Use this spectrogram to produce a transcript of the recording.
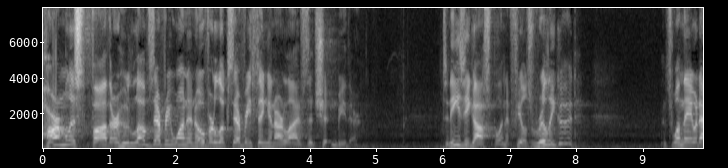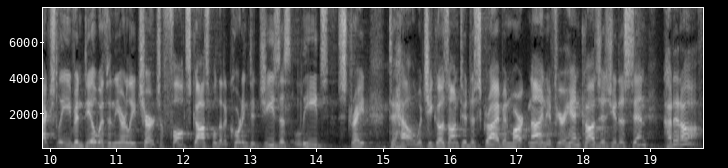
harmless father who loves everyone and overlooks everything in our lives that shouldn't be there. It's an easy gospel and it feels really good. It's one they would actually even deal with in the early church a false gospel that, according to Jesus, leads straight to hell, which he goes on to describe in Mark 9. If your hand causes you to sin, cut it off.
